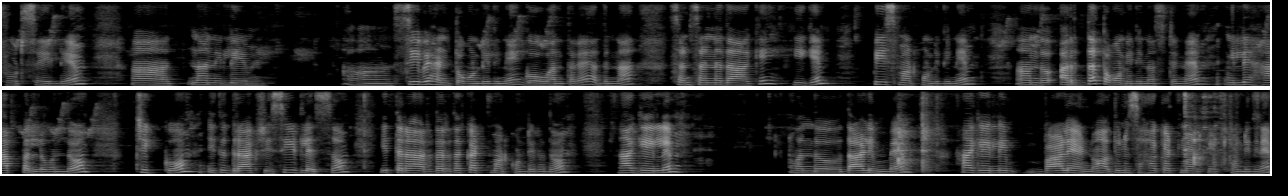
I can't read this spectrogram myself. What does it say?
ಫ್ರೂಟ್ಸೇ ಇಲ್ಲಿ. ನಾನಿಲ್ಲಿ ಸೀಬೆಹಣ್ಣು ತೊಗೊಂಡಿದ್ದೀನಿ. ಗೋವಾ ಅಂತಾರೆ. ಅದನ್ನು ಸಣ್ಣ ಸಣ್ಣದಾಗಿ ಹೀಗೆ ಪೀಸ್ ಮಾಡ್ಕೊಂಡಿದ್ದೀನಿ. ಒಂದು ಅರ್ಧ ತೊಗೊಂಡಿದ್ದೀನಿ ಅಷ್ಟೇ ಇಲ್ಲಿ ಆ್ಯಪಲ್ ಒಂದು ಚಿಕ್ಕು ಇದು ದ್ರಾಕ್ಷಿ ಸೀಡ್ಲೆಸ್ಸು. ಈ ಥರ ಅರ್ಧ ಅರ್ಧ ಕಟ್ ಮಾಡ್ಕೊಂಡಿರೋದು. ಹಾಗೆ ಇಲ್ಲಿ ಒಂದು ದಾಳಿಂಬೆ ಹಾಗೆ ಇಲ್ಲಿ ಬಾಳೆಹಣ್ಣು ಅದನ್ನು ಸಹ ಕಟ್ ಮಾಡಿ ಇಟ್ಕೊಂಡಿದ್ದೀನಿ.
